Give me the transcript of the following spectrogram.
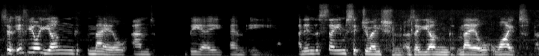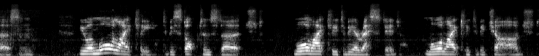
So if you're young, male and BAME, and in the same situation as a young male white person, you are more likely to be stopped and searched, more likely to be arrested, more likely to be charged,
